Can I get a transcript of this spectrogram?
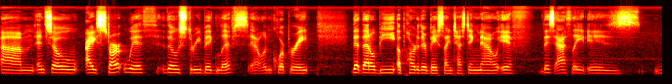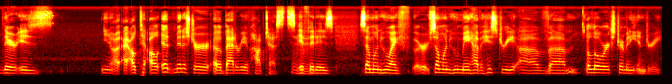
Um, and so I start with those three big lifts. I'll incorporate that. That'll be a part of their baseline testing. Now, if this athlete is there is, you know, I'll t- I'll administer a battery of hop tests if it is someone who I f- or someone who may have a history of um, a lower extremity injury,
